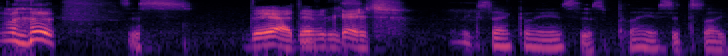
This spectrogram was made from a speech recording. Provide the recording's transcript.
Is this yeah, David This- Cage. exactly is this place? It's like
